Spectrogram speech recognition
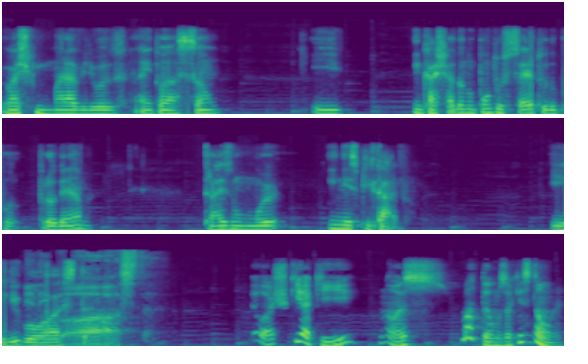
Eu acho maravilhoso a entonação e encaixada no ponto certo do programa, traz um humor inexplicável. E ele gosta. ele gosta. Eu acho que aqui nós matamos a questão, né?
